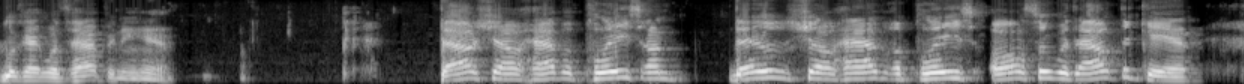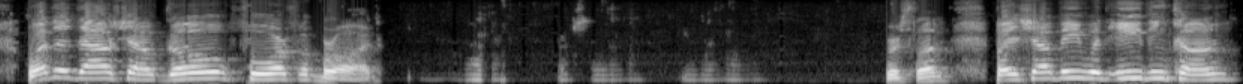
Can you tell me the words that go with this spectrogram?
look at what's happening here. Thou shalt have a place on thou shalt have a place also without the camp, whether thou shalt go forth abroad. 11, verse 11. Verse 11. But it shall be with evening come,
